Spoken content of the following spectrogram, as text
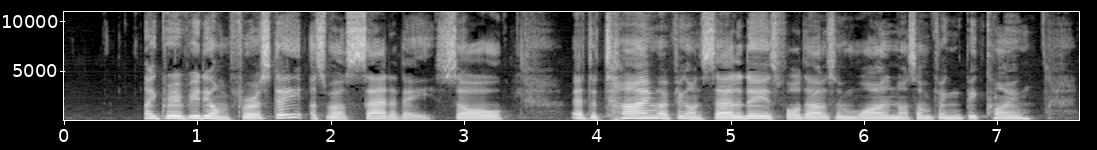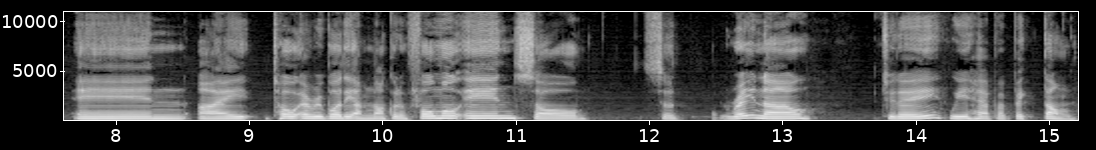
I created a video on first day as well as Saturday. So at the time, I think on Saturday is 4,001 or something Bitcoin. And I told everybody I'm not going to FOMO in. So, so right now, today, we have a big dump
